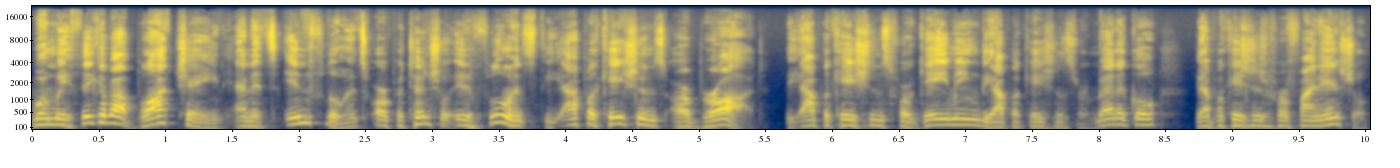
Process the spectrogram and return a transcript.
When we think about blockchain and its influence or potential influence, the applications are broad. The applications for gaming, the applications for medical, the applications for financial.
